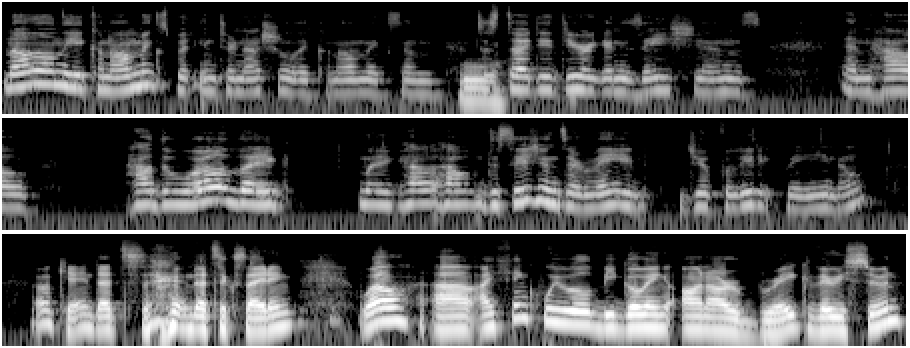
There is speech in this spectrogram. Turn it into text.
not only economics but international economics and Ooh. to study the organizations and how how the world like like how, how decisions are made geopolitically, you know? Okay, that's that's exciting. Well, uh, I think we will be going on our break very soon.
